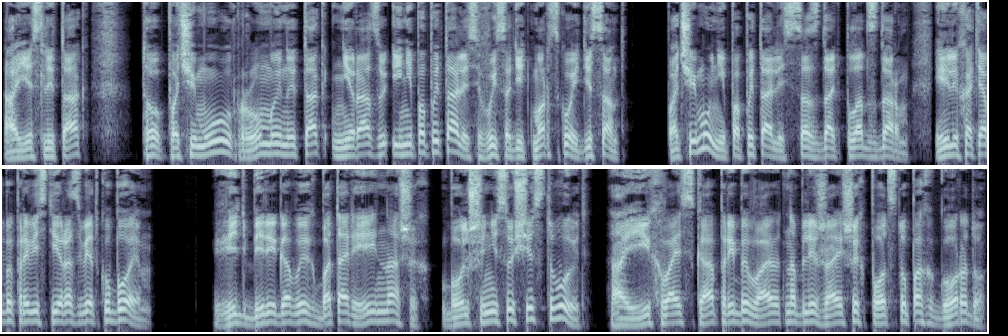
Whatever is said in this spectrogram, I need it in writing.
А если так, то почему румыны так ни разу и не попытались высадить морской десант? Почему не попытались создать плацдарм или хотя бы провести разведку боем? Ведь береговых батарей наших больше не существует, а их войска прибывают на ближайших подступах к городу.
